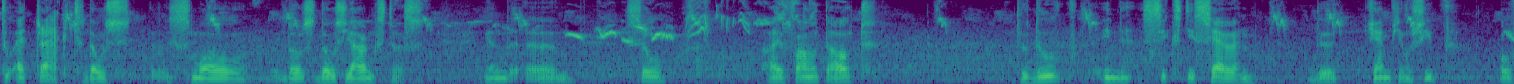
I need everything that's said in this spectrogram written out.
to attract those small those those youngsters and um, so I found out to do in 67 the championship of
